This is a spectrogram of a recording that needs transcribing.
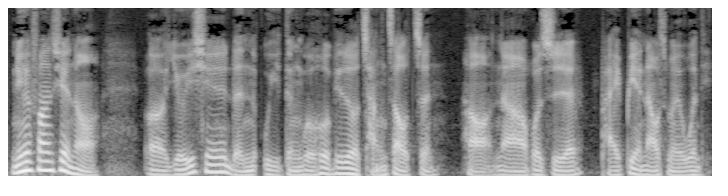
你会发现哦，呃，有一些人胃肠不好，比如说肠燥症，好，那或是排便啊什么有问题，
